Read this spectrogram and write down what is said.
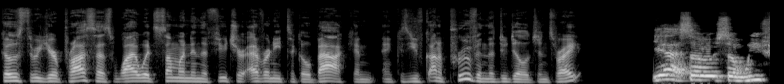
goes through your process, why would someone in the future ever need to go back and and because you've kind of proven the due diligence, right? Yeah, so so we've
